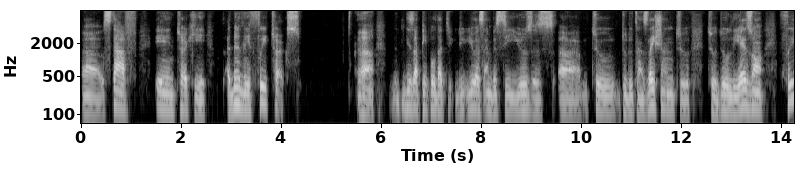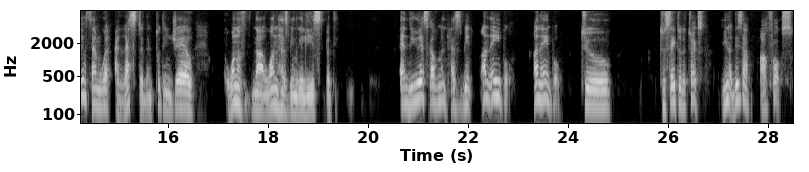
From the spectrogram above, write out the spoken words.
uh, staff in Turkey, admittedly, three Turks. Uh, these are people that the U.S. embassy uses uh, to to do translation, to to do liaison. Three of them were arrested and put in jail. One of now one has been released, but and the U.S. government has been unable unable to to say to the Turks, you know, these are our folks,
